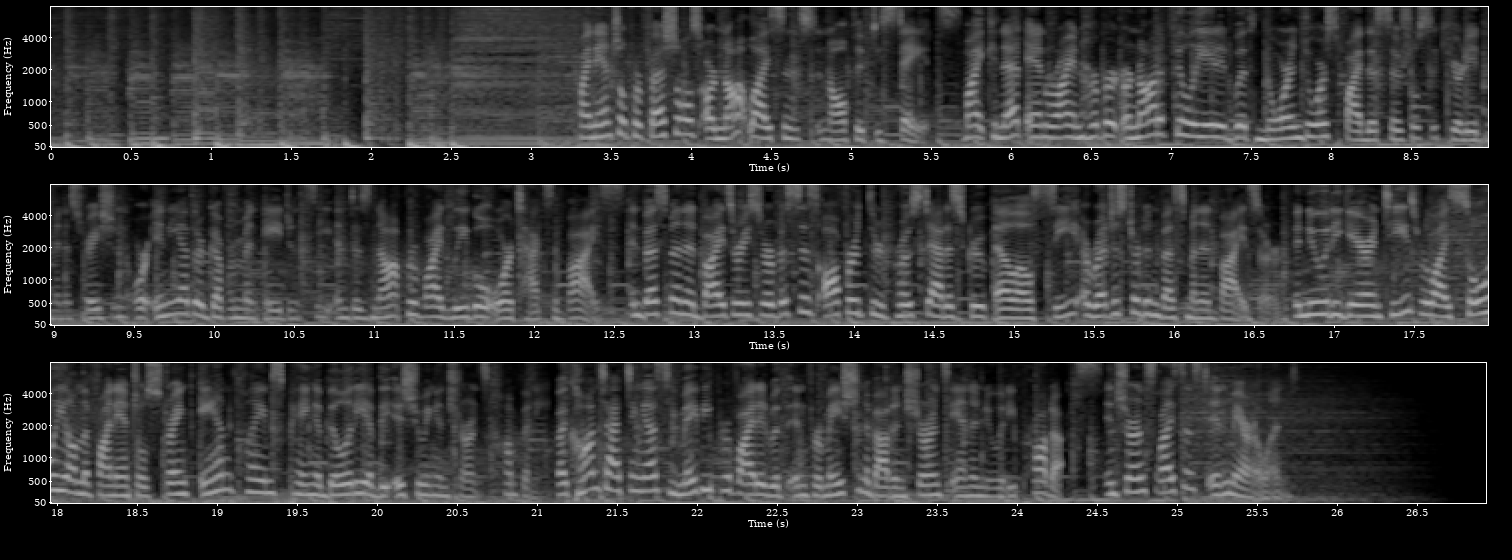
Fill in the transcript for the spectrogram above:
Financial professionals are not licensed in all 50 states. Mike Kinnett and Ryan Herbert are not affiliated with nor endorsed by the Social Security Administration or any other government agency and does not provide legal or tax advice. Investment advisory services offered through ProStatus Group LLC, a registered investment advisor. Annuity guarantees rely solely on the financial strength and claims paying ability of the issuing insurance company. By contacting us, you may be provided with information about insurance and annuity products. Insurance licensed in Maryland.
